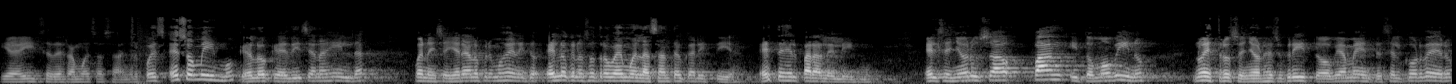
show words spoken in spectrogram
Y ahí se derramó esa sangre. Pues eso mismo, que es lo que dice Ana Hilda, bueno, enseñaré a los primogénitos, es lo que nosotros vemos en la Santa Eucaristía. Este es el paralelismo. El Señor usó pan y tomó vino. Nuestro Señor Jesucristo, obviamente, es el Cordero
